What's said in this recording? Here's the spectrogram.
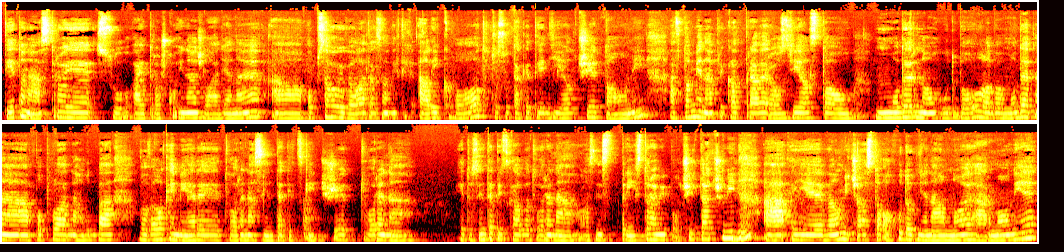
Tieto nástroje sú aj trošku ináč ladené a obsahujú veľa tzv. tých alikvót, to sú také tie dielčie tóny a v tom je napríklad práve rozdiel s tou modernou hudbou, lebo moderná populárna hudba vo veľkej miere je tvorená synteticky, čiže je tvorená je to syntetická hudba tvorená vlastne s prístrojmi, počítačmi mm-hmm. a je veľmi často ochudobnená mnohé harmónie,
